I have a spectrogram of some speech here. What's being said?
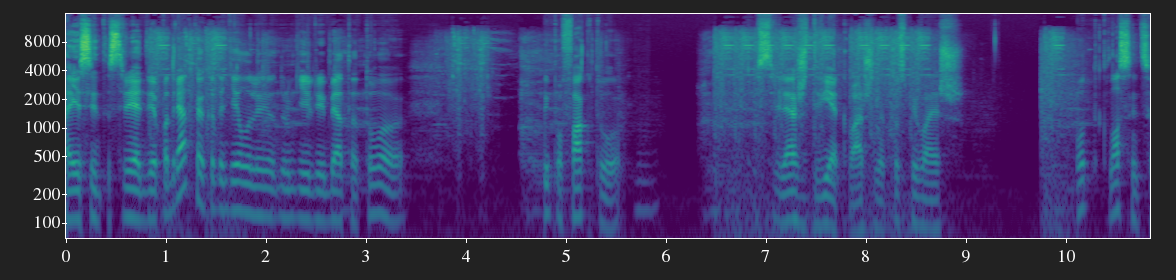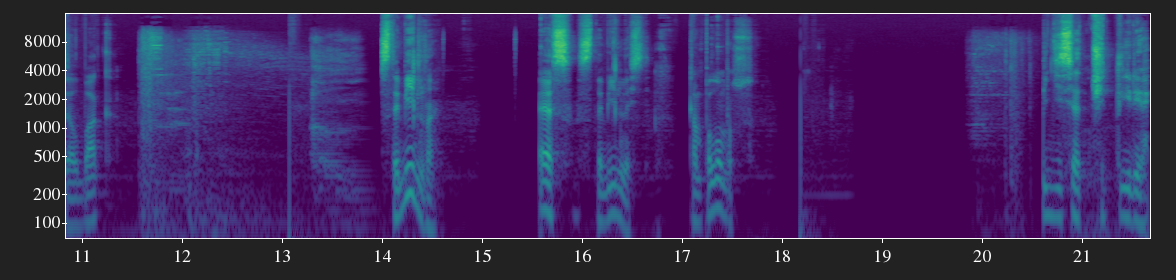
А если стрелять две подряд, как это делали другие ребята, то ты по факту стреляешь две кважных, успеваешь. Вот классный целбак. Стабильно. С, стабильность. Комполомус. 54.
